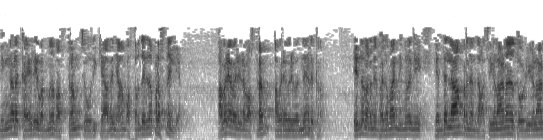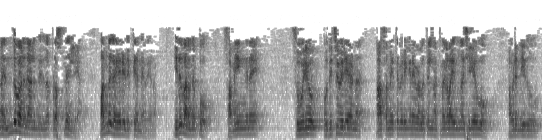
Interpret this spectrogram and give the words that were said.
നിങ്ങൾ കയറി വന്ന് വസ്ത്രം ചോദിക്കാതെ ഞാൻ വസ്ത്രം തരുന്ന പ്രശ്നമില്ല. അവരവരുടെ വസ്ത്രം അവരവർ വന്ന് എടുക്കണം. എന്ന് പറഞ്ഞ് ഭഗവാൻ നിങ്ങളിനി എന്തെല്ലാം പറഞ്ഞാലും ദാസികളാണ് തോഴികളാണ് എന്ത് പറഞ്ഞാലും തരുന്ന പ്രശ്നമില്ല. വന്ന് കയറി എടുക്കുക തന്നെ വേണം. ഇത് പറഞ്ഞപ്പോ സമയം ഇങ്ങനെ സൂര്യവും ഉദിച്ചു വരികയാണ്. ആ സമയത്ത് ഇവരിങ്ങനെ വെള്ളത്തിൽ നഗ്നകളായി നിന്നാൽ ശരിയാവോ? അവരെന്ത് ചെയ്തു?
